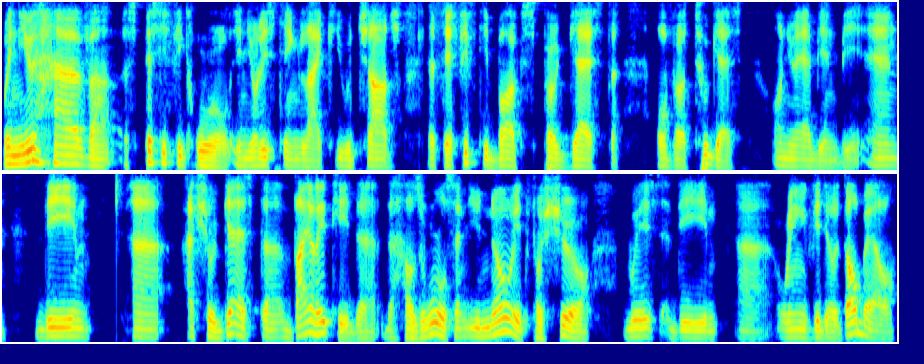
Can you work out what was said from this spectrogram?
when you have a, a, specific rule in your listing, like you would charge, let's say, 50 bucks per guest over two guests on your Airbnb, and the uh, actual guest uh, violated the, house rules, and you know it for sure with the uh, ring video doorbell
